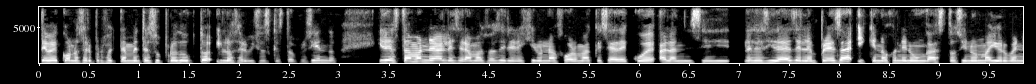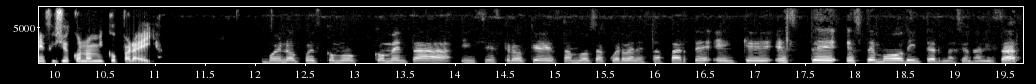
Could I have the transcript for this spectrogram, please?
debe conocer perfectamente su producto y los servicios que está ofreciendo. Y de esta manera le será más fácil elegir una forma que se adecue a las necesidades de la empresa y que no genere un gasto, sino un mayor beneficio económico para ella. Bueno, pues como comenta Isis, creo que estamos de acuerdo en esta parte, en que este, este modo de internacionalizar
